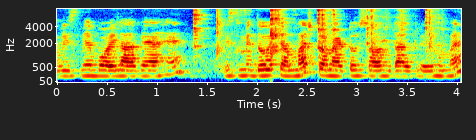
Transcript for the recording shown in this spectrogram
अब इसमें बॉईल आ गया है। इसमें दो चम्मच टोमेटो सॉस डाल रही हूँ मैं।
